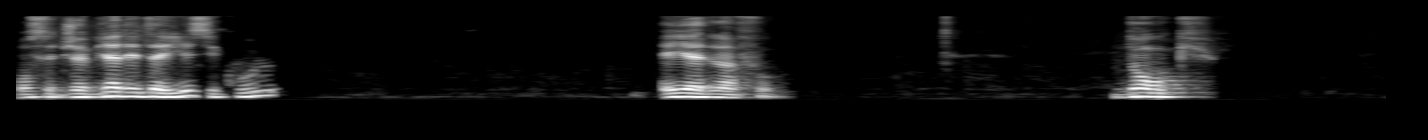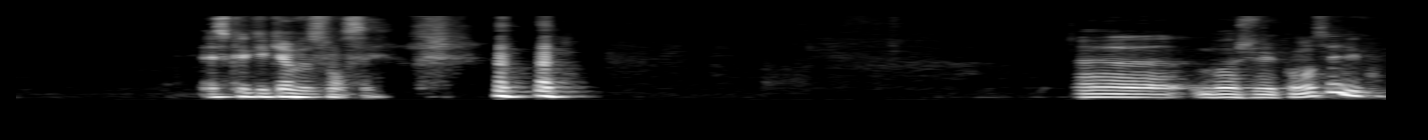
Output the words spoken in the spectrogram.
Bon, c'est déjà bien détaillé, c'est cool. Et il y a de l'info. Donc, est-ce que quelqu'un veut se lancer Euh, bon, je vais commencer du coup.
